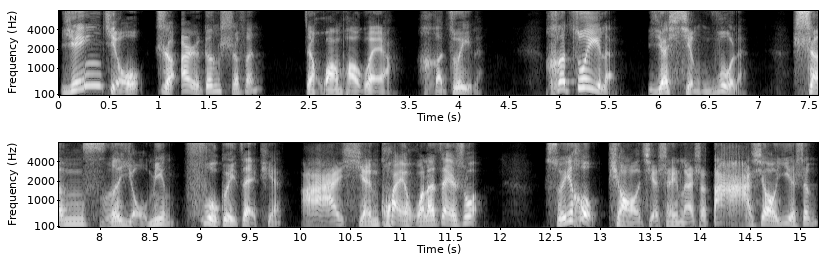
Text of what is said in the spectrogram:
饮酒至二更时分，这黄袍怪呀，喝醉了，喝醉了也醒悟了，生死有命，富贵在天啊，先快活了再说。随后跳起身来，是大笑一声，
